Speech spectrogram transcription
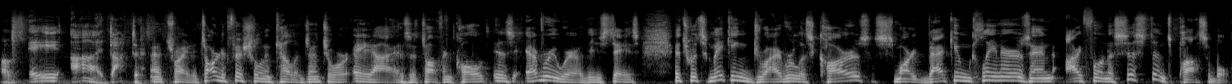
of AI. Doctor. That's right. It's artificial intelligence, or AI as it's often called, is everywhere these days. It's what's making driverless cars, smart vacuum cleaners, and iPhone assistants possible.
